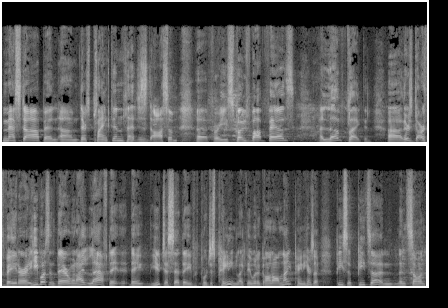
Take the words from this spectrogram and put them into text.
messed up and um, there's plankton that's awesome uh, for you spongebob fans I love plankton. Uh, there's Darth Vader. He wasn't there when I left. They, they, you just said they were just painting like they would have gone all night painting. Here's a piece of pizza, and then someone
